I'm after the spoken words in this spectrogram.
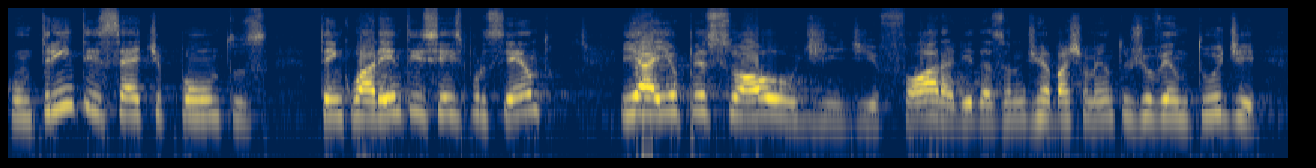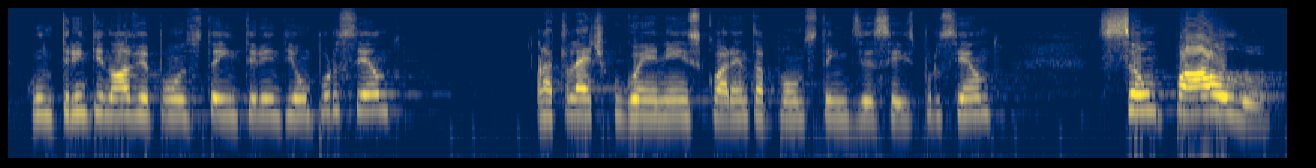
com 37 pontos tem 46%. E aí o pessoal de, de fora ali da zona de rebaixamento, Juventude com 39 pontos tem 31%. Atlético Goianiense 40 pontos tem 16%. São Paulo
